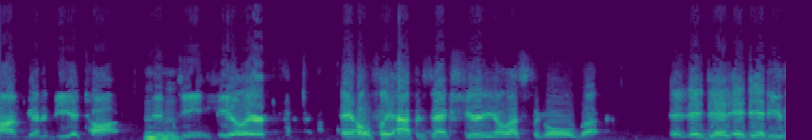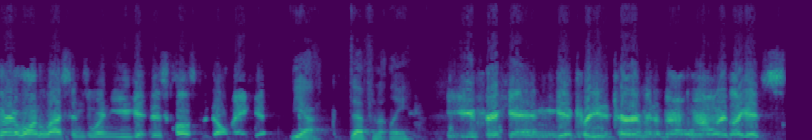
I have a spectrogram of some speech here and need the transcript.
I'm going to be a top Mhm. 15 heeler, and hopefully it happens next year. You know, that's the goal, but. It, it did. It did. You learn a lot of lessons when you get this close but don't make it. yeah, definitely. You freaking get pretty determined about it, like it's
